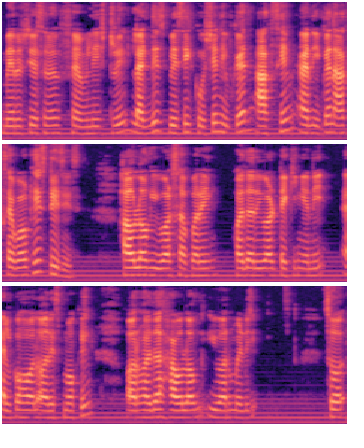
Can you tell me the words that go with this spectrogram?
marital family history like this basic question you can ask him and you can ask about his disease. How long you are suffering whether you are taking any alcohol or smoking or whether how long you are medicine so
